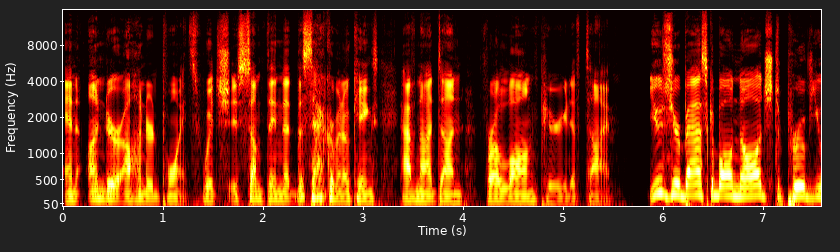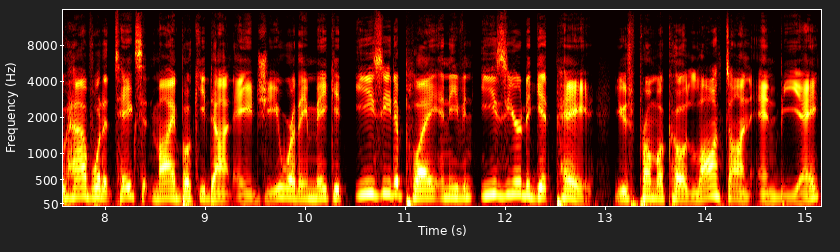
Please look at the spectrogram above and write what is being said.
and under 100 points, which is something that the Sacramento Kings have not done for a long period of time. Use your basketball knowledge to prove you have what it takes at mybookie.ag, where they make it easy to play and even easier to get paid. Use promo code Locked On NBA,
